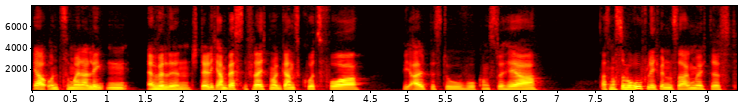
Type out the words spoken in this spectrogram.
Ja, und zu meiner Linken Evelyn. Stell dich am besten vielleicht mal ganz kurz vor. Wie alt bist du? Wo kommst du her? Was machst du beruflich, wenn du es sagen möchtest?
